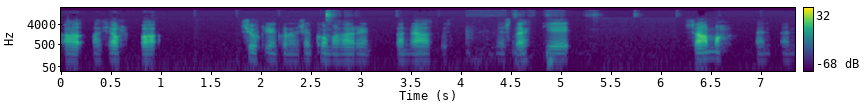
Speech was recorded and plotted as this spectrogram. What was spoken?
að, að hjálpa sjúklingunum sem koma þar inn. Þannig að þú veist ekki sama en, en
